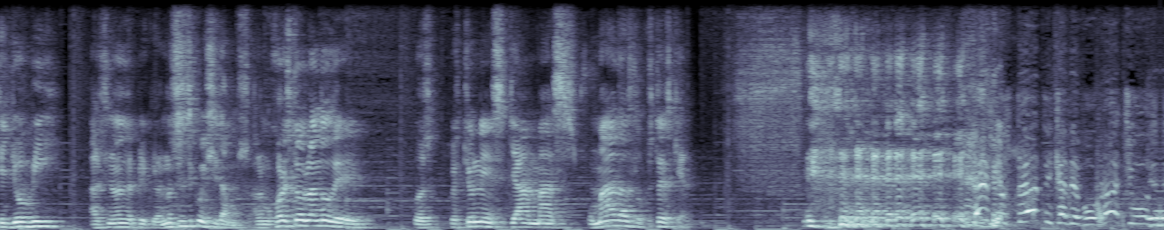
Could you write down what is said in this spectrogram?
que yo vi al final de la película. No sé si coincidamos. A lo mejor estoy hablando de pues, cuestiones ya más fumadas, lo que ustedes quieran. Eso es plática de borrachos. Ella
